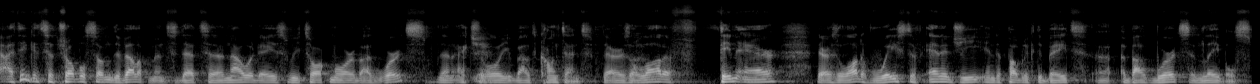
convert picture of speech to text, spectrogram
I think it's a troublesome development that uh, nowadays we talk more about words than actually yeah. about content. There is a lot of thin air. There's a lot of waste of energy in the public debate uh, about words and labels.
